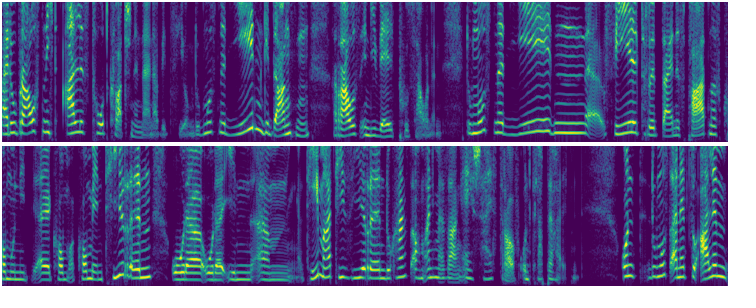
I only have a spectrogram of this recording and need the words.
Weil du brauchst nicht alles totquatschen in deiner Beziehung. Du musst nicht jeden Gedanken raus in die Welt posaunen. Du musst nicht jeden äh, Fehltritt deines Partners äh, kom kommentieren oder, oder ihn ähm, thematisieren. Du kannst auch manchmal sagen, ey, scheiß drauf und Klappe halten. Und du musst auch nicht zu allem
